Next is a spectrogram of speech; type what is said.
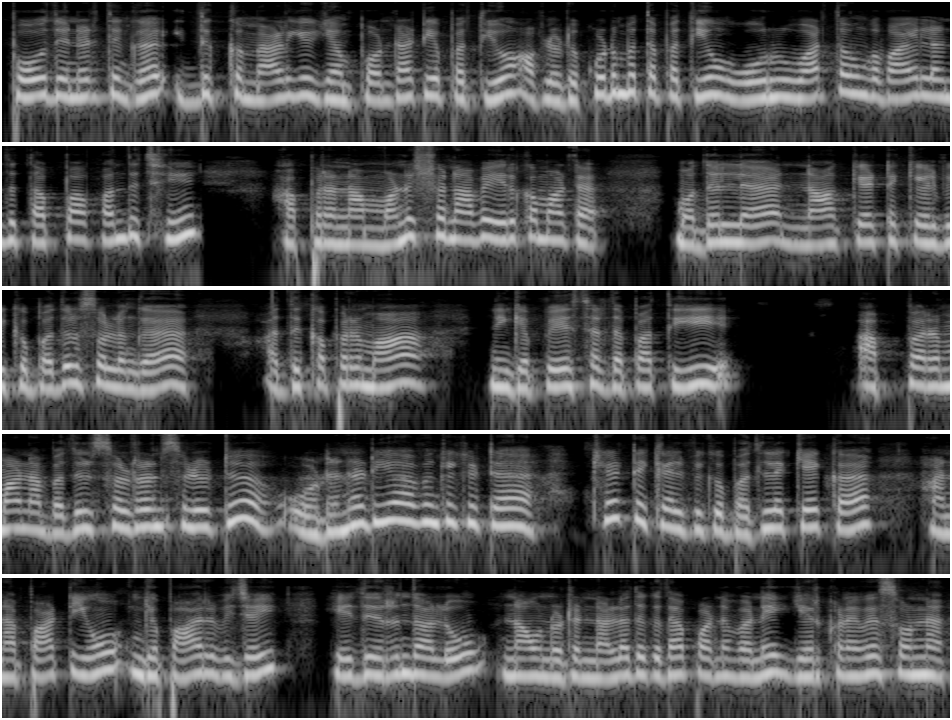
போது நிறுத்துங்க. இதுக்கு மேலேயும் என் பொண்டாட்டியை பற்றியும் அவளோட குடும்பத்தை பற்றியும் ஒரு வார்த்தை உங்கள் வாயிலேருந்து தப்பாக வந்துச்சு. அப்புறம் நான் மனுஷனாகவே இருக்க மாட்டேன். முதல்ல நான் கேட்ட கேள்விக்கு பதில் சொல்லுங்க. அதுக்கப்புறமா நீங்கள் பேசுகிறத பற்றி அப்புறமா நான் பதில் சொல்கிறேன்னு சொல்லிட்டு உடனடியாக அவங்க கிட்ட கேட்ட கேள்விக்கு பதிலை கேட்க ஆனால் பாட்டியும் இங்கே பாரு விஜய் எது இருந்தாலும் நான் உன்னோட நல்லதுக்கு தான் பண்ணுவேன்னு ஏற்கனவே சொன்னேன்.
